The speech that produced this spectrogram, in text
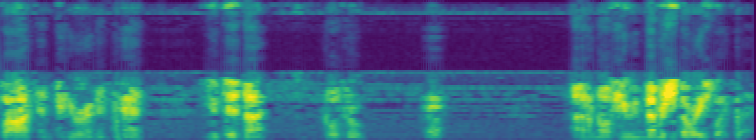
thought and pure in intent, you did not go through. Hmm. I don't know if you remember stories like that.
